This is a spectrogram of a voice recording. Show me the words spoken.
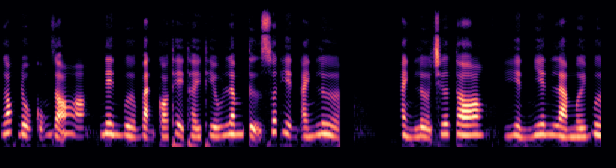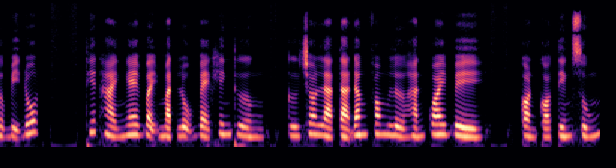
góc độ cũng rõ, nên vừa vặn có thể thấy thiếu lâm tự xuất hiện ánh lửa. Ảnh lửa chưa to, hiển nhiên là mới vừa bị đốt. Thiết Hải nghe vậy mặt lộ vẻ khinh thường, cứ cho là tả Đăng Phong lừa hắn quay về. Còn có tiếng súng.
